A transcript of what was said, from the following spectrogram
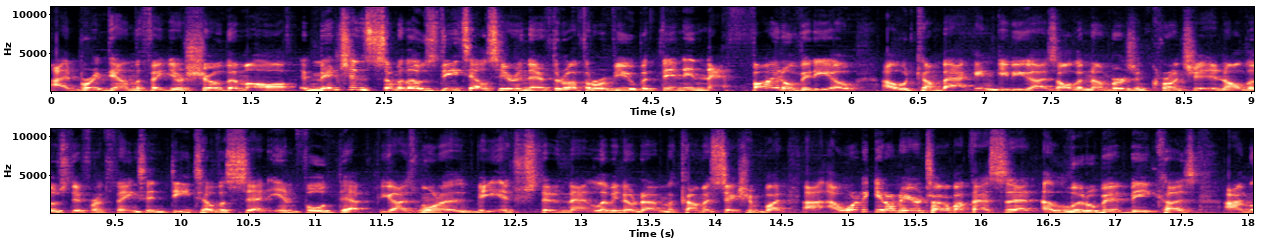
I'd break down the figures, show them off. It mentions some of those details here and there throughout the review, but then in that final video, I would come back and give you guys all the numbers and crunch it and all those different things and detail the set in full depth. If you guys want to be interested in that, let me know down in the comment section, but I want to get on here and talk about that set a little bit because I'm,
